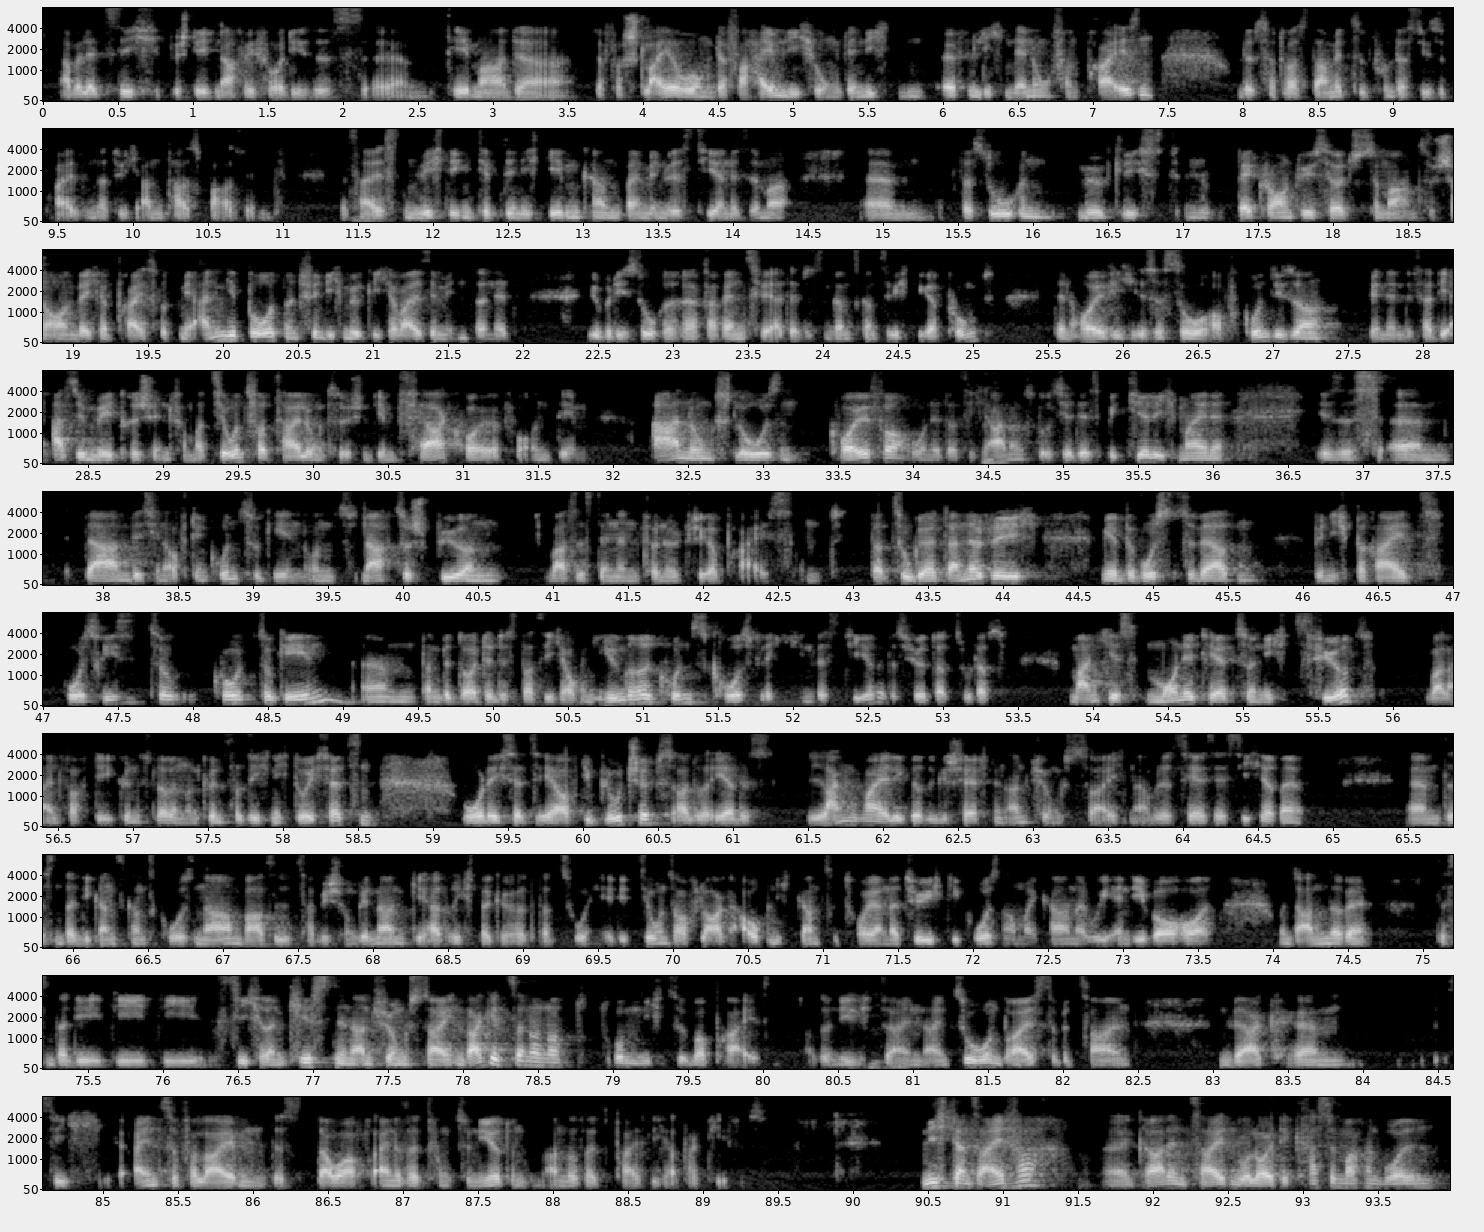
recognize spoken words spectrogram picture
Aber letztlich besteht nach wie vor dieses äh, Thema der, der Verschleierung, der Verheimlichung, der nicht öffentlichen Nennung von Preisen. Und das hat was damit zu tun, dass diese Preise natürlich anpassbar sind. Das heißt, einen wichtigen Tipp, den ich geben kann beim Investieren, ist immer ähm, versuchen, möglichst ein Background Research zu machen, zu schauen, welcher Preis wird mir angeboten und finde ich möglicherweise im Internet über die Suche Referenzwerte. Das ist ein ganz, ganz wichtiger Punkt, denn häufig ist es so, aufgrund dieser, wir nennen das ja die asymmetrische Informationsverteilung zwischen dem Verkäufer und dem ahnungslosen Käufer, ohne dass ich ahnungslos hier despektierlich meine, ist es ähm, da ein bisschen auf den Grund zu gehen und nachzuspüren, was ist denn ein vernünftiger Preis. Und dazu gehört dann natürlich, mir bewusst zu werden, bin ich bereit, hohes Risiko zu gehen. Ähm, dann bedeutet es, dass ich auch in jüngere Kunst großflächig investiere. Das führt dazu, dass manches monetär zu nichts führt, weil einfach die Künstlerinnen und Künstler sich nicht durchsetzen. Oder ich setze eher auf die Blue Chips, also eher das langweiligere Geschäft in Anführungszeichen, aber das sehr, sehr sichere das sind dann die ganz, ganz großen Namen. Baselitz habe ich schon genannt. Gerhard Richter gehört dazu. In Editionsauflagen auch nicht ganz so teuer. Natürlich die großen Amerikaner wie Andy Warhol und andere. Das sind dann die, die, die sicheren Kisten in Anführungszeichen. Da geht es dann noch darum, nicht zu überpreisen. Also nicht mhm. einen, einen zu hohen Preis zu bezahlen, ein Werk ähm, sich einzuverleiben, das dauerhaft einerseits funktioniert und andererseits preislich attraktiv ist. Nicht ganz einfach, äh, gerade in Zeiten, wo Leute Kasse machen wollen,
